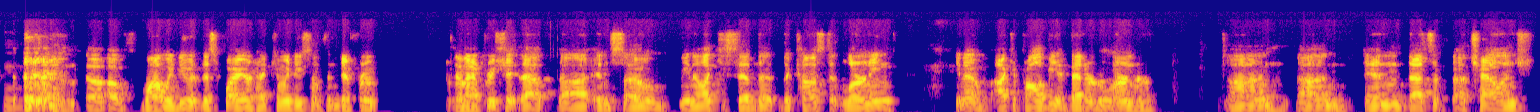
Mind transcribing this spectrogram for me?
hmm. of why we do it this way or how can we do something different and I appreciate that. Uh, and so, you know, like you said, the the constant learning you know, I could probably be a better learner. Um, um, and that's a, a, challenge,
